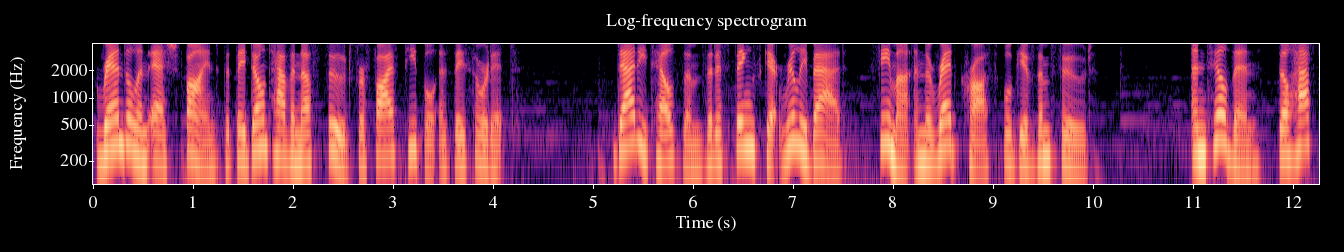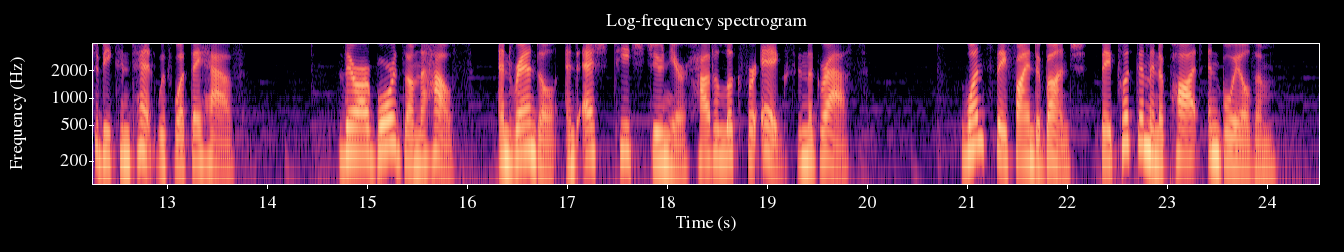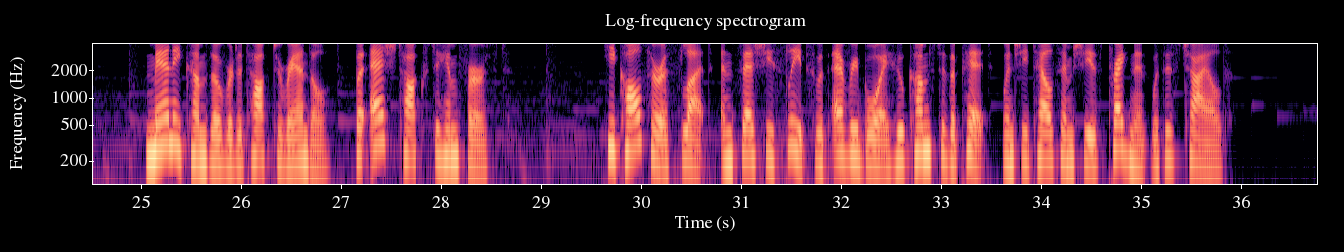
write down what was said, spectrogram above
Randall and Esh find that they don't have enough food for five people as they sort it. Daddy tells them that if things get really bad, FEMA and the Red Cross will give them food. Until then, they'll have to be content with what they have. There are boards on the house, and Randall and Esh teach Junior how to look for eggs in the grass. Once they find a bunch, they put them in a pot and boil them. Manny comes over to talk to Randall, but Esh talks to him first. He calls her a slut and says she sleeps with every boy who comes to the pit when she tells him she is pregnant with his child.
